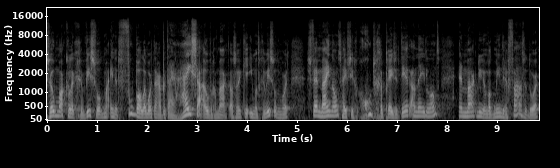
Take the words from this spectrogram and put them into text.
zo makkelijk gewisseld. Maar in het voetballen wordt daar een partij heisa over gemaakt als er een keer iemand gewisseld wordt. Sven Meijnans heeft zich goed gepresenteerd aan Nederland. En maakt nu een wat mindere fase door.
